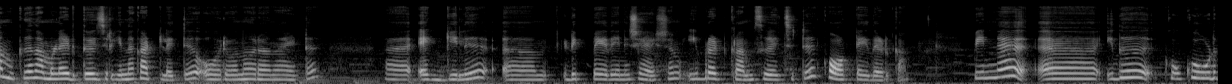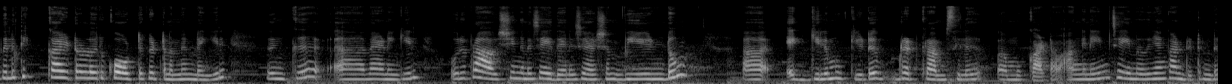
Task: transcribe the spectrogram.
നമുക്ക് നമ്മൾ എടുത്തു വെച്ചിരിക്കുന്ന കട്ട്ലറ്റ് ഓരോന്നോരോന്നായിട്ട് എഗ്ഗിൽ ഡിപ്പ് ചെയ്തതിന് ശേഷം ഈ ബ്രെഡ് ക്രംസ് വെച്ചിട്ട് കോട്ട് ചെയ്തെടുക്കാം. പിന്നെ ഇത് കൂടുതൽ തിക്കായിട്ടുള്ളൊരു കോട്ട് കിട്ടണമെന്നുണ്ടെങ്കിൽ നിങ്ങൾക്ക് വേണമെങ്കിൽ ഒരു പ്രാവശ്യം ഇങ്ങനെ ചെയ്തതിന് ശേഷം വീണ്ടും എഗ്ഗിൽ മുക്കിയിട്ട് ബ്രെഡ് ക്രംസിൽ മുക്കാട്ടോ. അങ്ങനെയും ചെയ്യുന്നത് ഞാൻ കണ്ടിട്ടുണ്ട്.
